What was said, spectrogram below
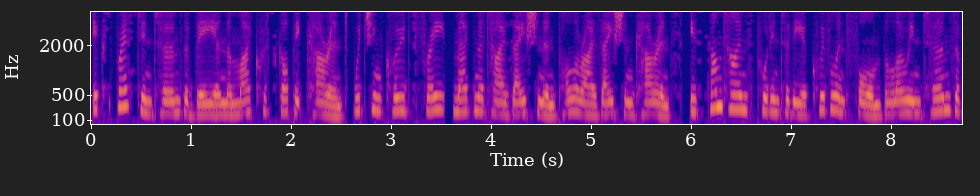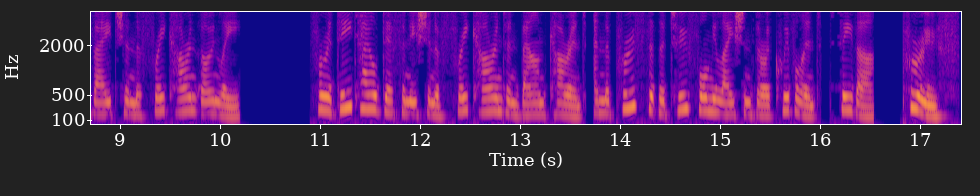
expressed in terms of B and the microscopic current which includes free, magnetization and polarization currents, is sometimes put into the equivalent form below in terms of H and the free current only. For a detailed definition of free current and bound current, and the proof that the two formulations are equivalent, see the proof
